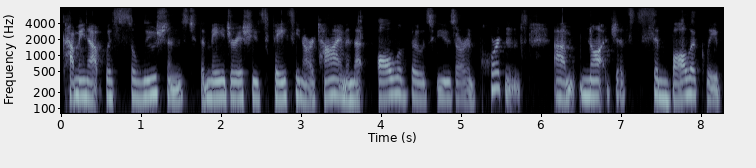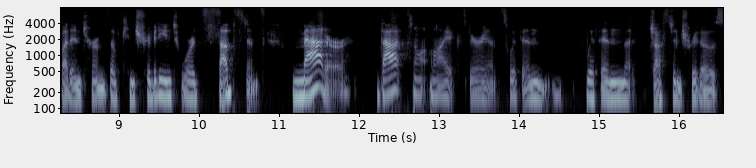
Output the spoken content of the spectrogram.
coming up with solutions to the major issues facing our time, and that all of those views are important, um, not just symbolically, but in terms of contributing towards substance matter. That's not my experience within within Justin Trudeau's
